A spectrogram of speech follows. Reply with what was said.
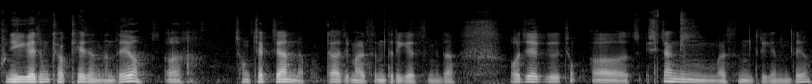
분위기가 좀 격해졌는데요. 어, 정책 제안 몇 가지 말씀드리겠습니다. 어제 그 총- 어, 시장님 말씀드리겠는데요.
